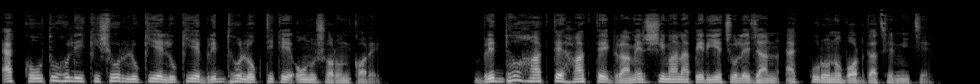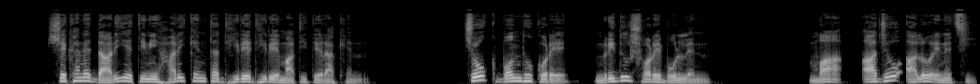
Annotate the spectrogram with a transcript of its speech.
এক কৌতূহলী কিশোর লুকিয়ে লুকিয়ে বৃদ্ধ লোকটিকে অনুসরণ করে। বৃদ্ধ হাঁটতে হাঁটতে গ্রামের সীমানা পেরিয়ে চলে যান এক পুরনো বটগাছের নিচে। সেখানে দাঁড়িয়ে তিনি হারিকেনটা ধীরে ধীরে মাটিতে রাখেন। চোখ বন্ধ করে মৃদু স্বরে বললেন মা, আজও আলো এনেছি।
